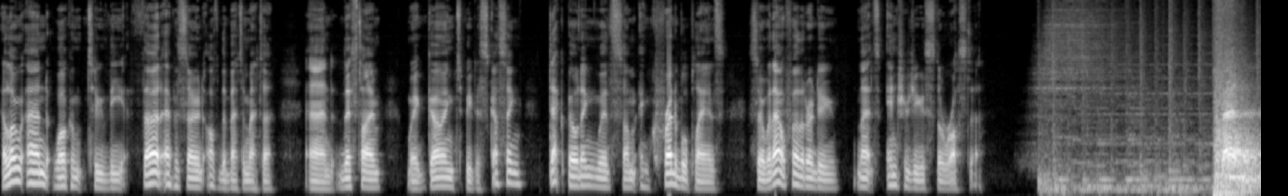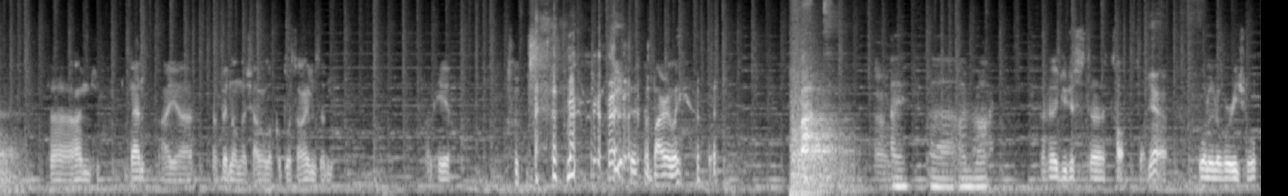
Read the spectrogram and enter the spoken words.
Hello and welcome to the third episode of the Better Meta, and this time we're going to be discussing deck building with some incredible players. So without further ado, let's introduce the roster. Ben. Uh, I'm Ben. I uh, have been on the channel a couple of times and I'm here. Apparently. Matt. Um, Hi, uh, I'm Matt. I heard you just uh, topped like, Yeah. one another regional.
